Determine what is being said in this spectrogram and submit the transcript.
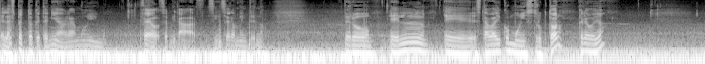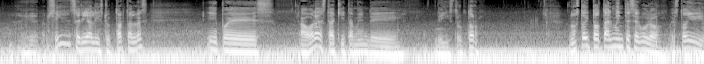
el aspecto que tenía, Pero él eh, estaba ahí como instructor, creo yo. Eh, sí, sería el instructor tal vez. Y pues ahora está aquí también de, de instructor. No estoy totalmente seguro, estoy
